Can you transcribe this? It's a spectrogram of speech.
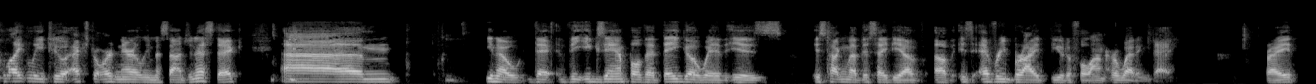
slightly to extraordinarily misogynistic. Um, you know, the the example that they go with is is talking about this idea of of is every bride beautiful on her wedding day, right?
